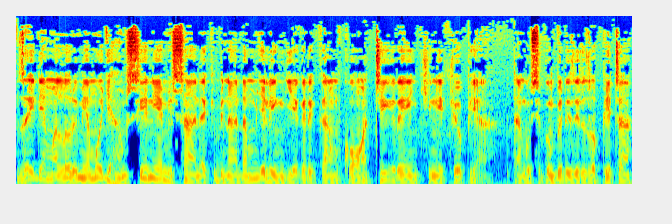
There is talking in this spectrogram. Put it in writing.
Zaidi ya malori 150 ya misaada ya kibinadamu yaliingia katika mkoa wa Tigray nchini Ethiopia tangu siku mbili zilizopita,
